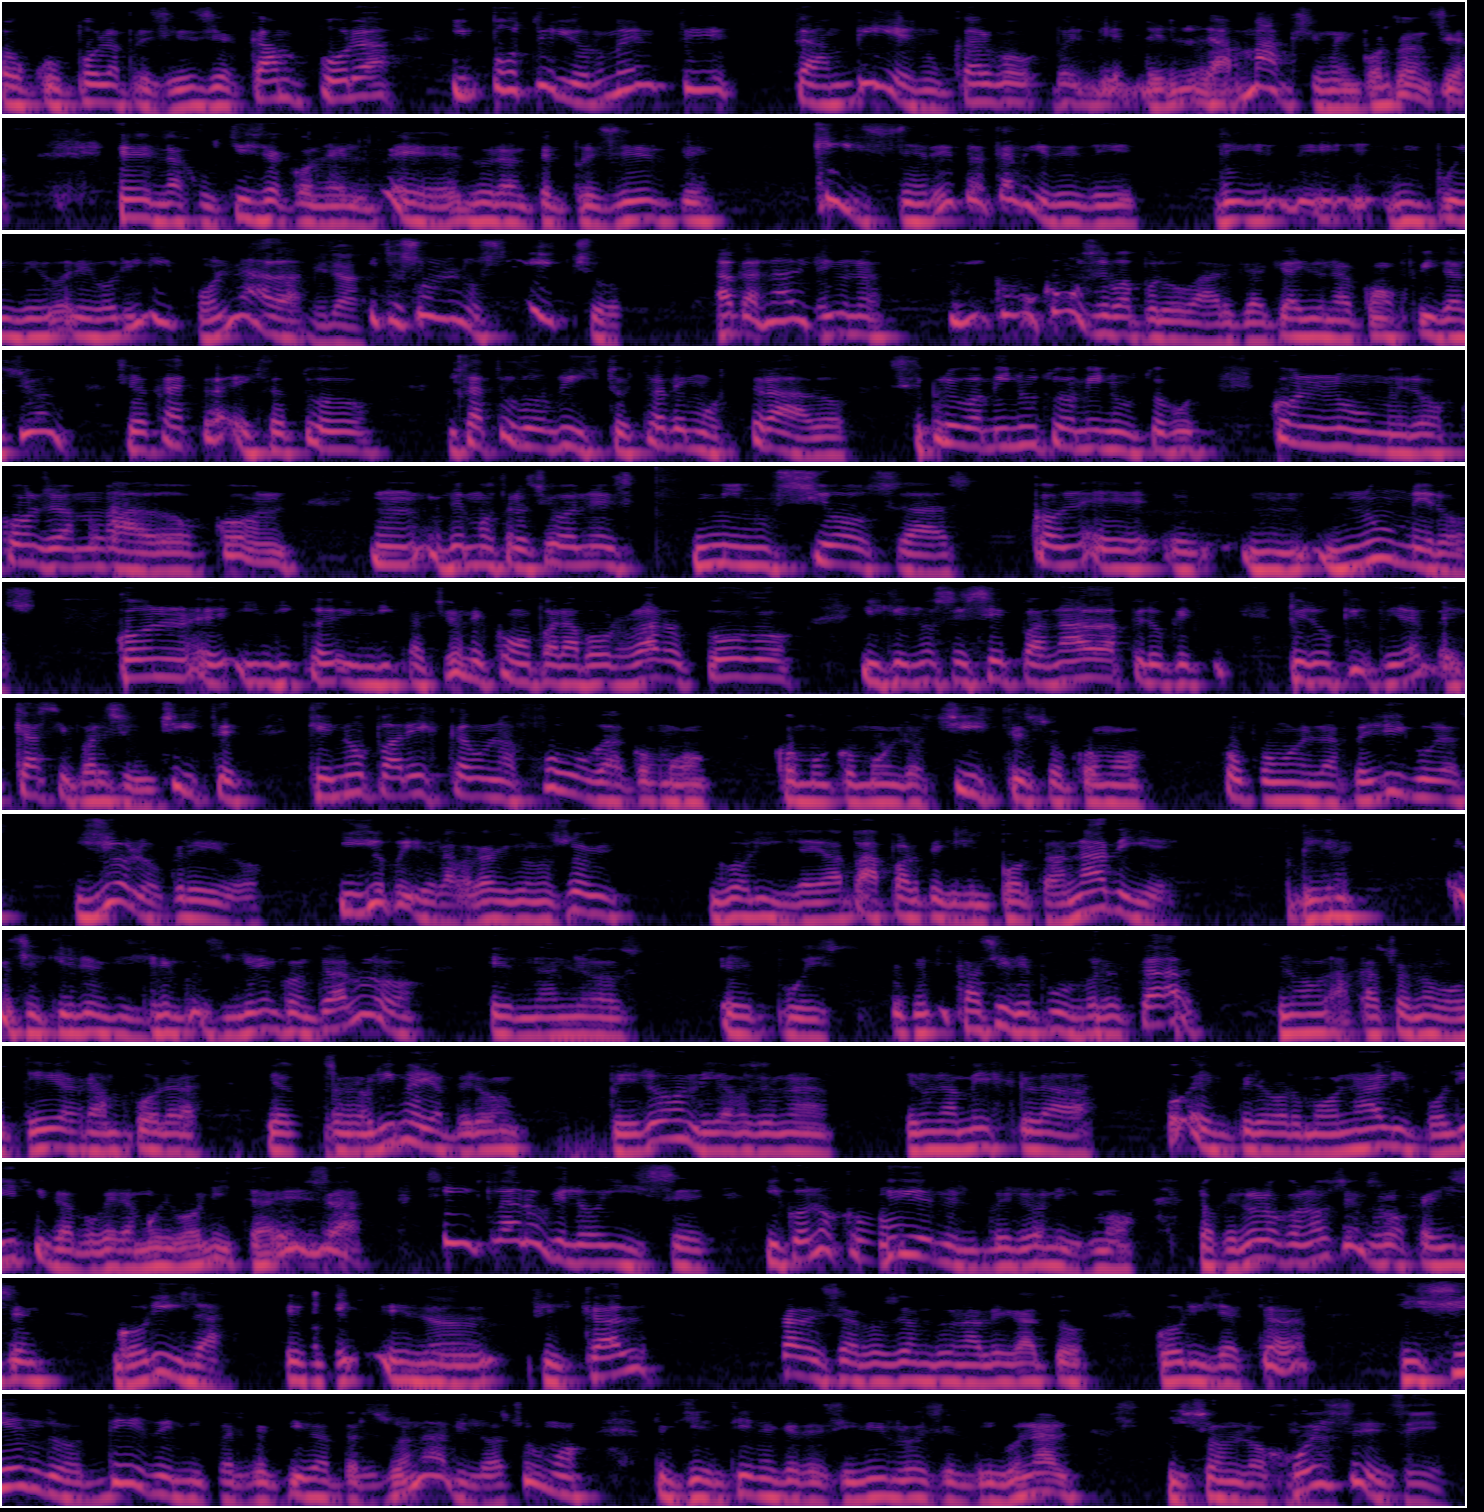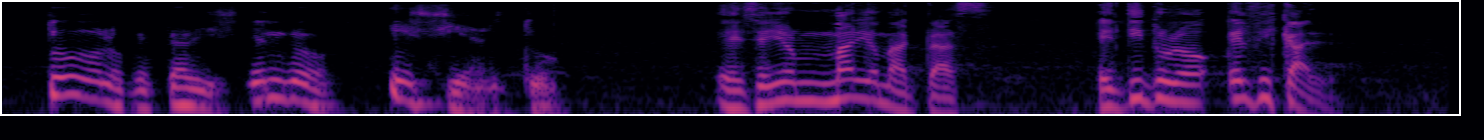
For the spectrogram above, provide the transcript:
ocupó la presidencia Cámpora y posteriormente también un cargo de, la máxima importancia en la justicia con el eh, durante el presidente Kirchner. Esto acá de, de, de, pues de, gorilismo, nada. Estos son los hechos. Acá nadie hay una... ¿Cómo, ¿Cómo se va a probar que acá hay una conspiración si acá está, está todo está todo visto, está demostrado, se prueba minuto a minuto, con números, con llamados, con Mm, demostraciones minuciosas, con eh, eh, mm, números, con eh, indicaciones como para borrar todo y que no se sepa nada, pero que, pero que casi parece un chiste, que no parezca una fuga como, como, como en los chistes o como, o como en las películas. Yo lo creo. Y yo, la verdad que yo no soy gorila, aparte que le importa a nadie. Si quieren, si quieren, si quieren contarlo, en años pues casi de pubertad, no acaso no voté a Campora y a Lima y a Perón, Perón, digamos, en una, en una mezcla entre hormonal y política, porque era muy bonita ella. Sí, claro que lo hice, y conozco muy bien el peronismo. Los que no lo conocen son los que dicen gorila. El, el fiscal está desarrollando un alegato gorila. Está diciendo desde mi perspectiva personal, y lo asumo, que quien tiene que decidirlo es el tribunal y son los jueces, todo lo que está diciendo es cierto. El señor Mario Mactas, el título El Fiscal.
